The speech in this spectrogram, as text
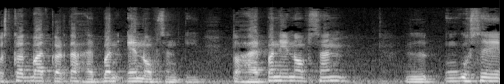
उसके बाद करता है हाइपन एन ऑप्शन की। तो हाइपन एन ऑप्शन उसे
